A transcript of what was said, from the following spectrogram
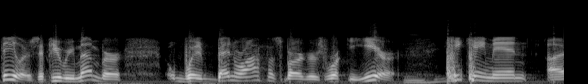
Steelers. If you remember, with Ben Roethlisberger's rookie year, mm-hmm. he came in. Uh,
